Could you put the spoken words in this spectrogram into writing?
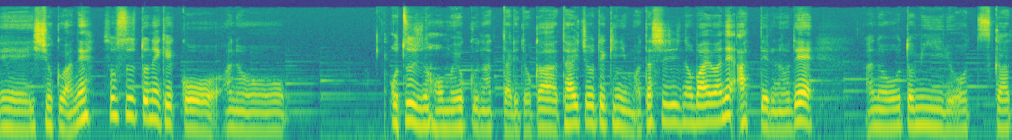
えー、1食はねそうするとね結構あのお通じの方も良くなったりとか体調的にも私の場合はね合ってるのであのオートミールを使っ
